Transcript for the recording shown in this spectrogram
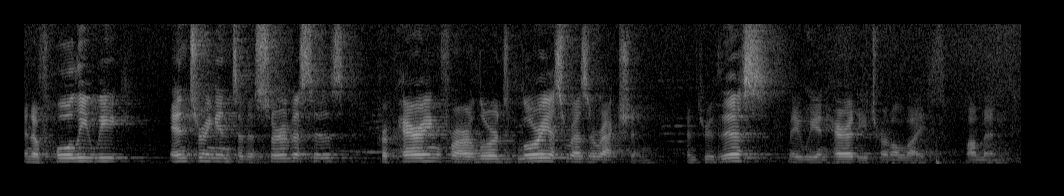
and of Holy Week, entering into the services, preparing for our Lord's glorious resurrection. And through this, may we inherit eternal life. Amen.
